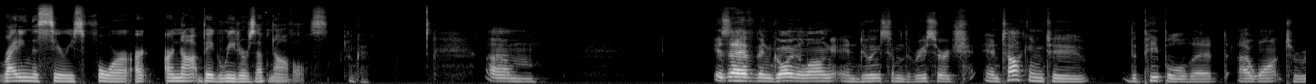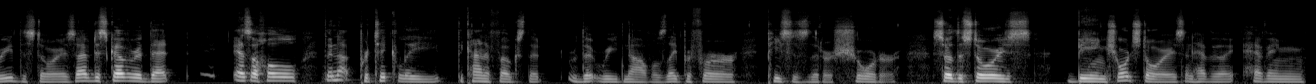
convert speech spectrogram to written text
writing this series for are are not big readers of novels. Okay. Um, as I have been going along and doing some of the research and talking to the people that I want to read the stories, I've discovered that as a whole, they're not particularly the kind of folks that that read novels. They prefer pieces that are shorter. So the stories being short stories and have a, having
